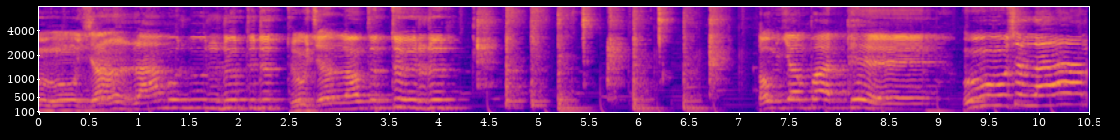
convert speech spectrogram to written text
หูฉลามหูดุดดุดุดหูฉลามดุดดุดดุดต้มยำผัดเผ็ดหูฉลาม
